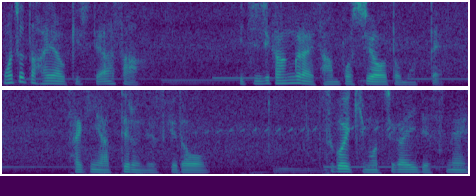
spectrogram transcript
もうちょっと早起きして朝1時間ぐらい散歩しようと思って最近やってるんですけどすごい気持ちがいいですね。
